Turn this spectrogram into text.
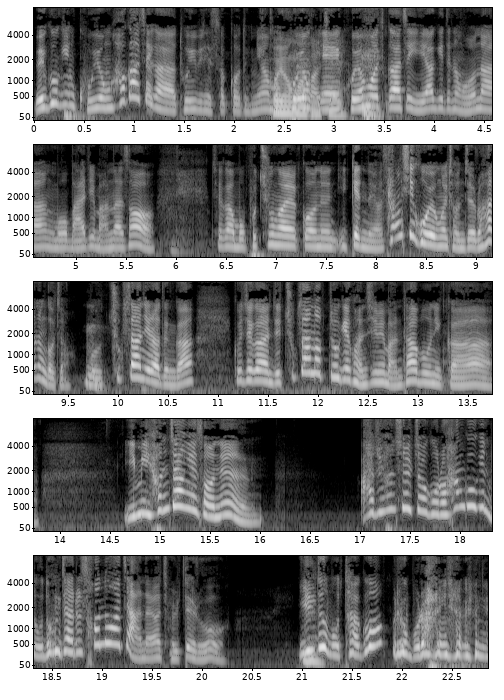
외국인 고용 허가제가 도입이 됐었거든요. 뭐 고용 허가제. 예, 고용 허가제 이야기들은 워낙 뭐 말이 많아서 제가 뭐 보충할 거는 있겠네요. 상시 고용을 전제로 하는 거죠. 뭐 음. 축산이라든가. 그 제가 이제 축산업 쪽에 관심이 많다 보니까 이미 현장에서는 아주 현실적으로 한국인 노동자를 선호하지 않아요, 절대로. 일도 못하고, 그리고 뭐라 그러냐면,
